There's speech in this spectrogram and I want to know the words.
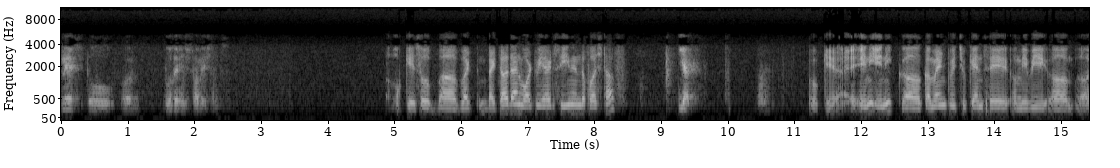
place to uh, do the installations. Okay, so uh, but better than what we had seen in the first half? Yes. Okay. Any any uh, comment which you can say uh, maybe uh, uh,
